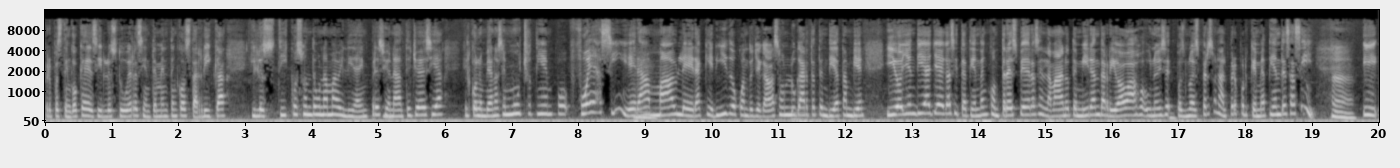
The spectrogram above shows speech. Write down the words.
pero pues tengo que decirlo, estuve recientemente en Costa Rica y los ticos son de una amabilidad impresionante. Yo decía, el colombiano hace mucho tiempo fue así, era amable, era querido, cuando llegabas a un lugar te atendía también y hoy en día llegas y te atiendan con tres piedras en la mano, te miran de arriba abajo, uno dice, pues no es personal, pero ¿por qué me atiendes así? Ah. Y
